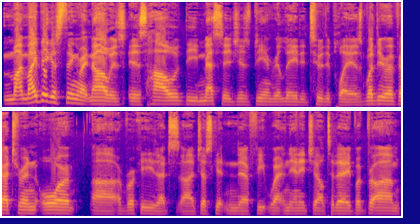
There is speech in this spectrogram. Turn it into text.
my my biggest thing right now is is how the message is being related to the players, whether you're a veteran or uh, a rookie that's uh, just getting their feet wet in the NHL today. But um,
